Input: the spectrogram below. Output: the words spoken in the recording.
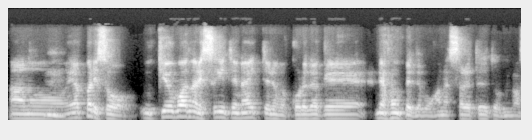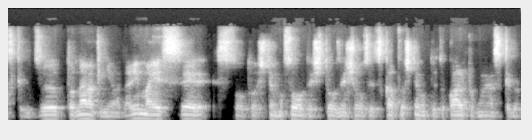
あの、うんやっぱりそう、浮世離れすぎてないっていうのがこれだけね、本編でもお話しされてると思いますけど、ずっと長きにわたり、まあエッセイストとしてもそうですし、当然小説家としてもっていうところあると思いますけど、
